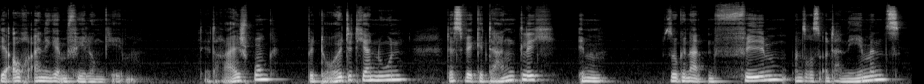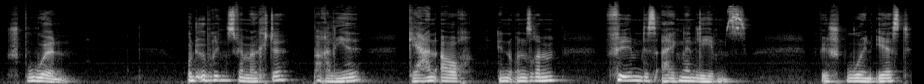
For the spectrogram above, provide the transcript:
dir auch einige Empfehlungen geben. Der Dreisprung bedeutet ja nun, dass wir gedanklich im sogenannten Film unseres Unternehmens spulen. Und übrigens, wer möchte, parallel gern auch in unserem Film des eigenen Lebens. Wir spulen erst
